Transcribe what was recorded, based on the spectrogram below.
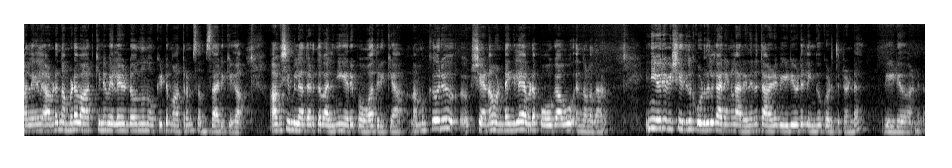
അല്ലെങ്കിൽ അവിടെ നമ്മുടെ വാക്കിന് വിലയുണ്ടോ എന്ന് നോക്കിയിട്ട് മാത്രം സംസാരിക്കുക. ആവശ്യമില്ലാത്തടത്ത് വലിഞ്ഞു കയറി പോവാതിരിക്കുക. നമുക്കൊരു ക്ഷണം ഉണ്ടെങ്കിലേ അവിടെ പോകാവൂ എന്നുള്ളതാണ്. ഇനി ഈ ഒരു വിഷയത്തിൽ കൂടുതൽ കാര്യങ്ങൾ അറിയുന്നതിന് താഴെ വീഡിയോയുടെ ലിങ്ക് കൊടുത്തിട്ടുണ്ട്. വീഡിയോ കാണുക.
